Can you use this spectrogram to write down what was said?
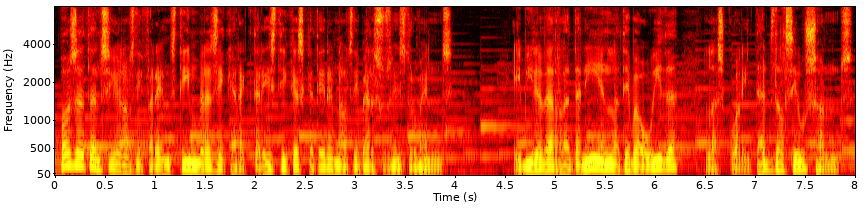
Posa atenció en els diferents timbres i característiques que tenen els diversos instruments i mira de retenir en la teva oïda les qualitats dels seus sons.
